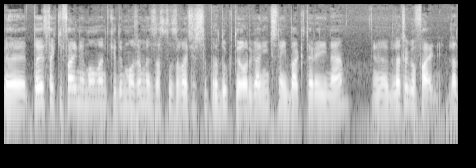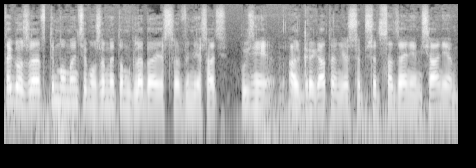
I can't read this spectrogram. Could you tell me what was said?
Y, To jest taki fajny moment, kiedy możemy zastosować jeszcze produkty organiczne i bakteryjne. Y, Dlaczego fajnie? Dlatego, że w tym momencie możemy tą glebę jeszcze wymieszać. Później agregatem jeszcze przed sadzeniem, sianiem y,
